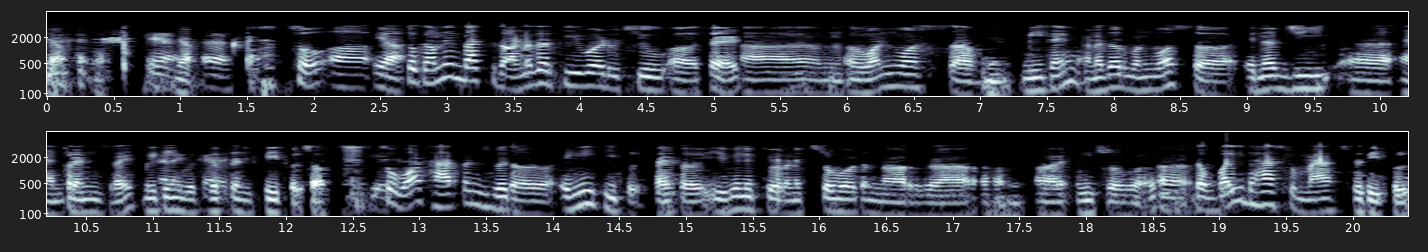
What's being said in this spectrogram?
Yeah. Yeah. Yeah. Uh, So, uh, yeah. So coming back to the another keyword which you uh, said, um, uh, one was um, me time, another one was uh, energy uh, and friends, right? Meeting Correct, with correct. different people. So, Yes. so what happens with uh, any people, right? Uh, even if you're an extrovert and or, uh, um, or introvert, uh, the vibe has to match the people.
